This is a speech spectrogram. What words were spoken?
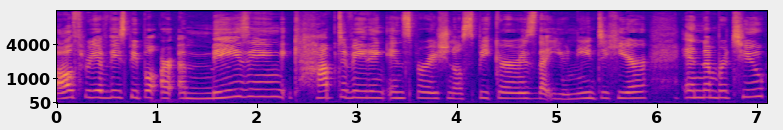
All three of these people are amazing, captivating, inspirational speakers that you need to hear. And number two,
